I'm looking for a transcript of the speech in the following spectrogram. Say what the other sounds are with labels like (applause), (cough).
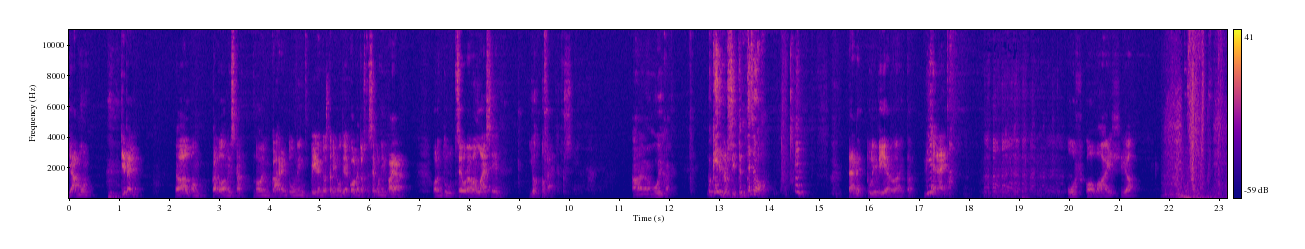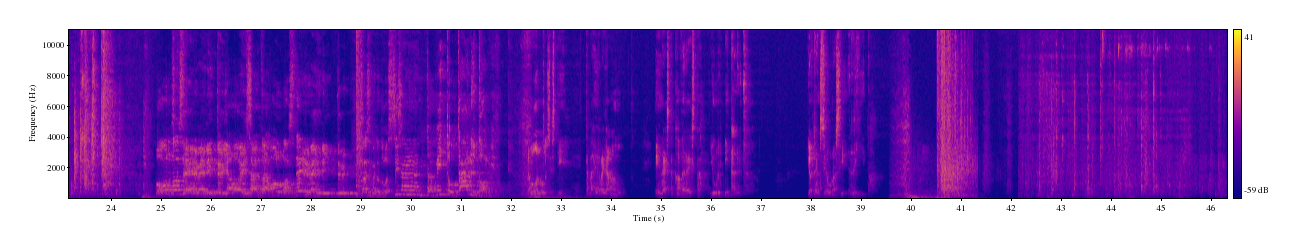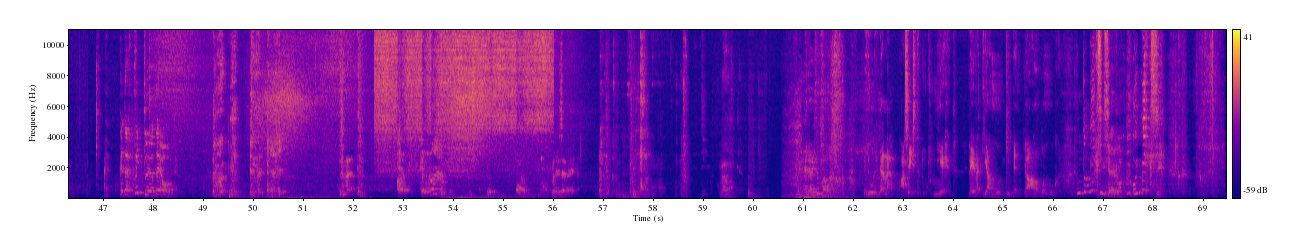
Jammun, Kipen ja Alpon katoamista noin kahden tunnin, 15 minuutin ja 13 sekunnin ajan. Olen tullut seuraavanlaiseen johtopäätökseen. Aivan huikat. No kerro sitten, mitä se on? Tänne tuli vieraita. Vieraita. Uskovaisia. Isäntä, ollas tervehditty. Saisimmeko tulla sisään? Mitä vittu tää nyt on? Ja luonnollisesti tämä herra Jammu ei näistä kavereista juuri pitänyt, joten seurasi riita. Ketäs vittuja te ootte? Ja juuri nämä aseistetut miehet veivät Jammun, Kipen ja Alpon mukana. Mutta miksi Sherlock? Oi miksi?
